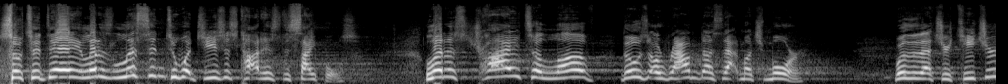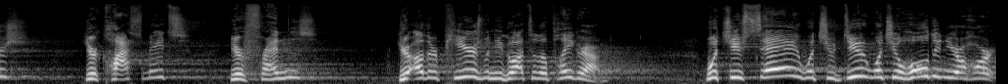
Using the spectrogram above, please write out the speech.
So today, let us listen to what Jesus taught his disciples. Let us try to love those around us that much more. Whether that's your teachers, your classmates, your friends, your other peers when you go out to the playground. What you say, what you do, what you hold in your heart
